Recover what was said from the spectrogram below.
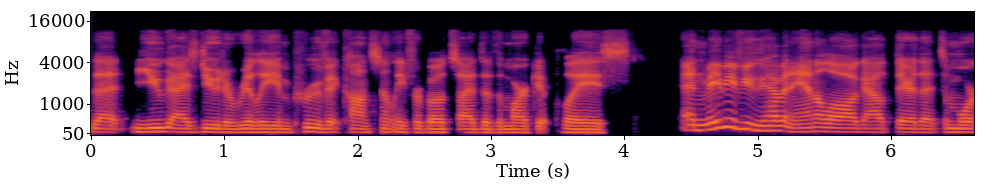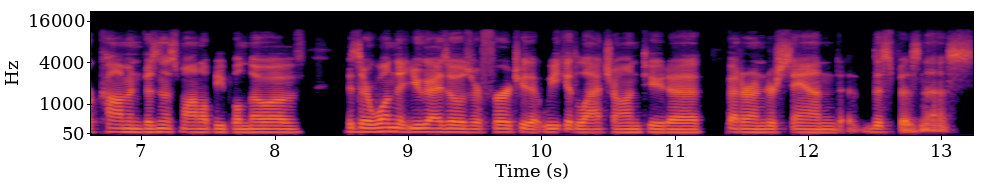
that you guys do to really improve it constantly for both sides of the marketplace? And maybe if you have an analog out there that's a more common business model people know of, is there one that you guys always refer to that we could latch onto to better understand this business?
